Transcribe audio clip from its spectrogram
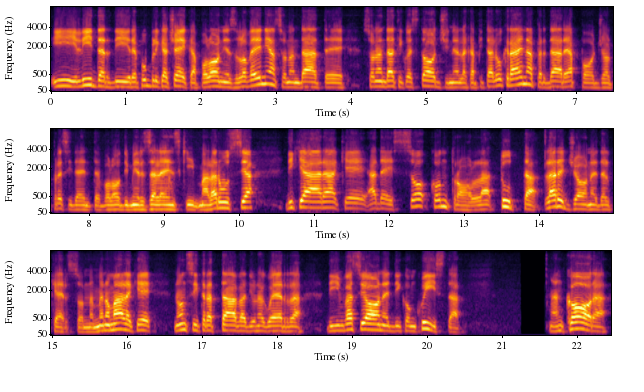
I leader di Repubblica Ceca, Polonia e Slovenia sono, andate, sono andati quest'oggi nella capitale ucraina per dare appoggio al presidente Volodymyr Zelensky, ma la Russia dichiara che adesso controlla tutta la regione del Kherson. Meno male che non si trattava di una guerra di invasione e di conquista. Ancora,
